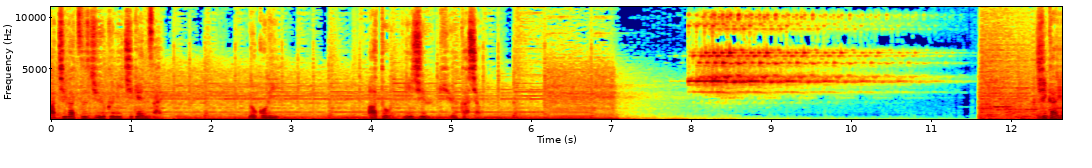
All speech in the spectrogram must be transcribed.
8月19日現在。残りあと29箇所。次回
